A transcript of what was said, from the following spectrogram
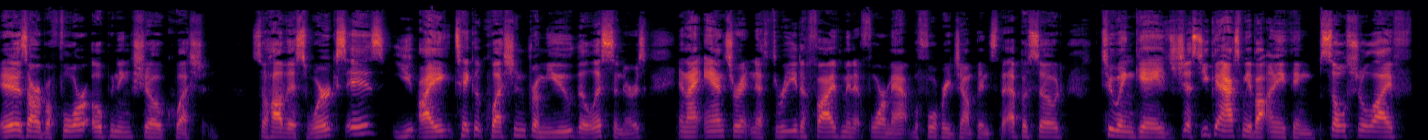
It is our before opening show question. So how this works is you, I take a question from you, the listeners, and I answer it in a three to five minute format before we jump into the episode to engage. Just, you can ask me about anything, social life,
